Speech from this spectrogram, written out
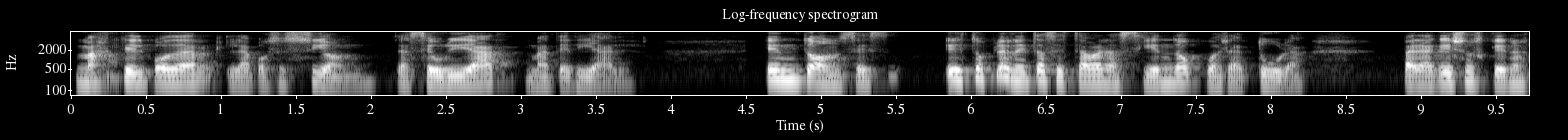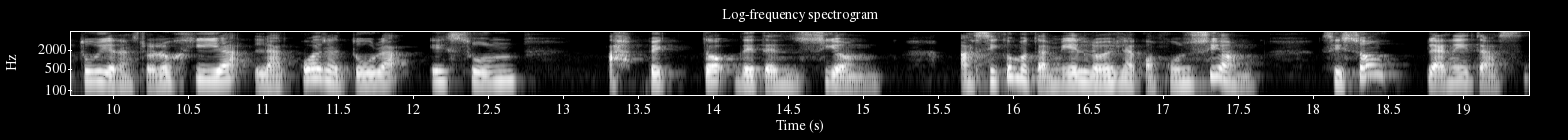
Más que el poder, la posesión, la seguridad material. Entonces, estos planetas estaban haciendo cuadratura. Para aquellos que no estudian astrología, la cuadratura es un aspecto de tensión, así como también lo es la conjunción. Si son planetas,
